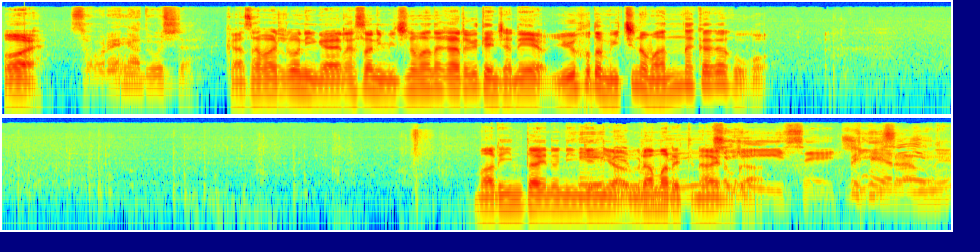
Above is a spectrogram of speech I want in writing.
おい。それがどうした？カサバル浪人が偉そうに道の真ん中歩いてんじゃねえよ。言うほど道の真ん中がここ。マリン隊の人間には恨まれてないのか。ベラめ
